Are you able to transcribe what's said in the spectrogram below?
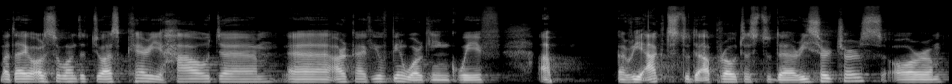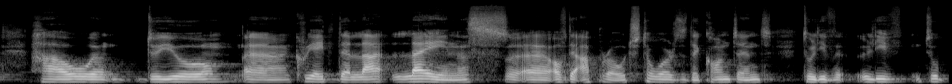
But I also wanted to ask Carrie how the uh, archive you've been working with up reacts to the approaches to the researchers, or um, how um, do you uh, create the la- lanes uh, of the approach towards the content to live, live to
